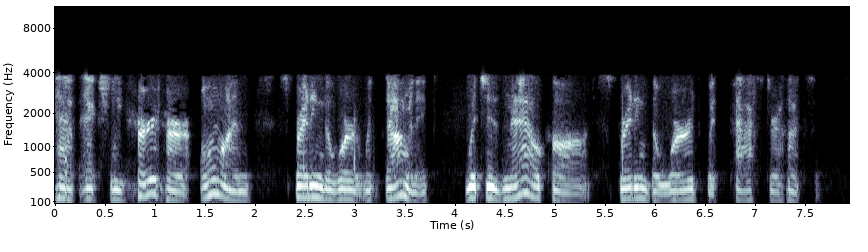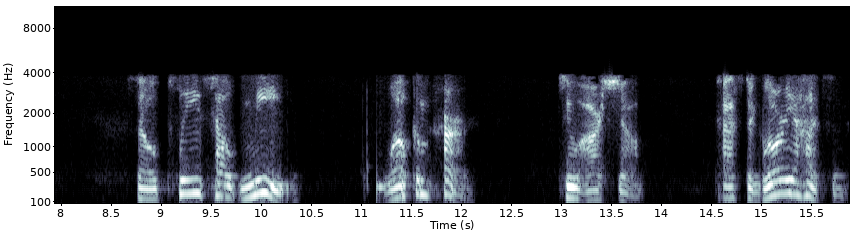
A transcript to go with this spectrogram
have actually heard her on Spreading the Word with Dominic, which is now called Spreading the Word with Pastor Hudson. So please help me welcome her to our show. Pastor Gloria Hudson,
